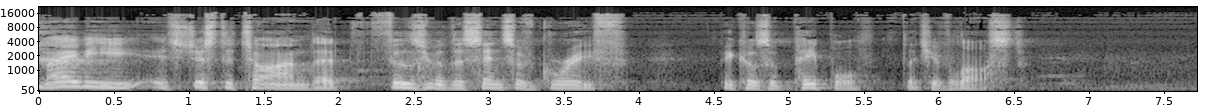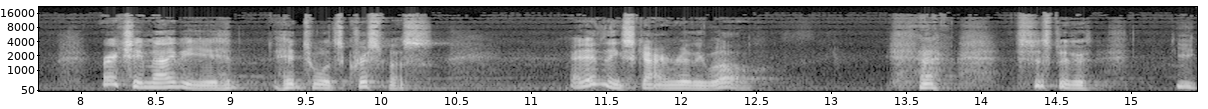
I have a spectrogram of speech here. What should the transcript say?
maybe it's just a time that fills you with a sense of grief because of people that you've lost. Or actually, maybe you head, head towards Christmas and everything's going really well. it's just been a, you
